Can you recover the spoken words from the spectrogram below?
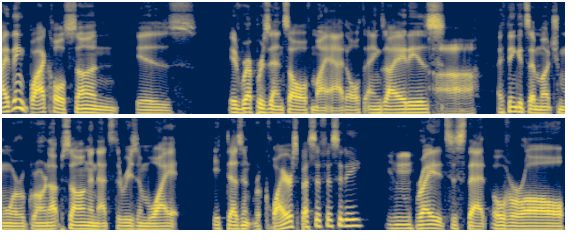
I think Black Hole Sun is it represents all of my adult anxieties. Ah. I think it's a much more grown up song, and that's the reason why it, it doesn't require specificity. Mm-hmm. Right? It's just that overall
